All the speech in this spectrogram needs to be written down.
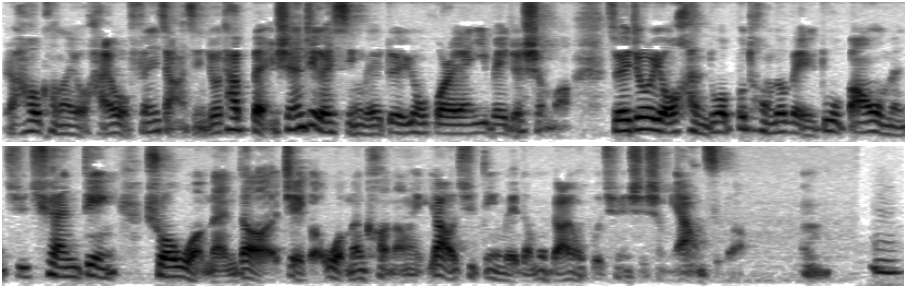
然后可能有还有分享性，就是它本身这个行为对用户而言意味着什么，所以就是有很多不同的维度帮我们去圈定，说我们的这个我们可能要去定位的目标用户群是什么样子的。嗯嗯，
